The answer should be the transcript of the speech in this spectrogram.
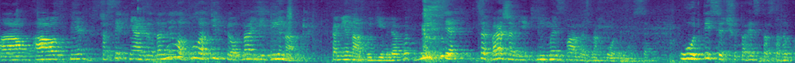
А, а от в часи князя Данила була тільки одна єдина кам'яна будівля в місті. Це вежа, в якій ми з вами знаходимося. У 1340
